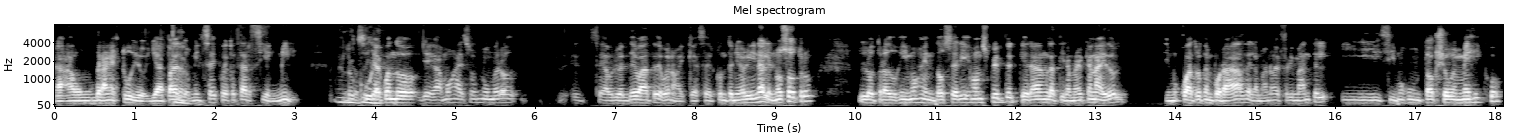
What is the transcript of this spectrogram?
a, un gran estudio. Ya para el Claro. 2006 puede costar 100 mil. Entonces ya cuando llegamos a esos números, eh, se abrió el debate de, bueno, hay que hacer contenido original. Nosotros lo tradujimos en dos series unscripted que eran Latin American Idol. Hicimos cuatro temporadas de la mano de Fremantle y hicimos un talk show en México.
